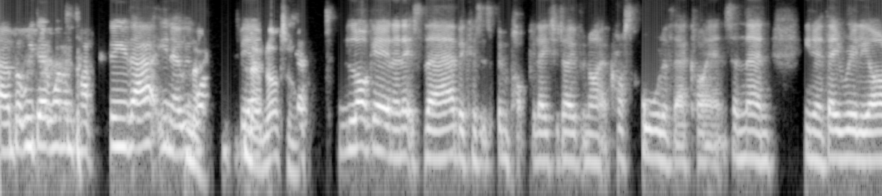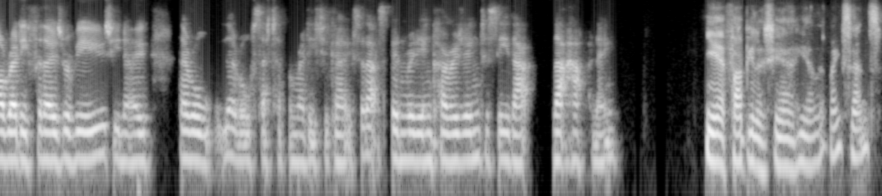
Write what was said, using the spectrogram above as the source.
uh, but we don't want them to have to do that you know we No. want them to be No, able just log in and it's there because it's been populated overnight across all of their clients and then you know they really are ready for those reviews you know they're all they're all set up and ready to go so that's been really encouraging to see that that happening Yeah, fabulous. Yeah, yeah, that makes sense.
